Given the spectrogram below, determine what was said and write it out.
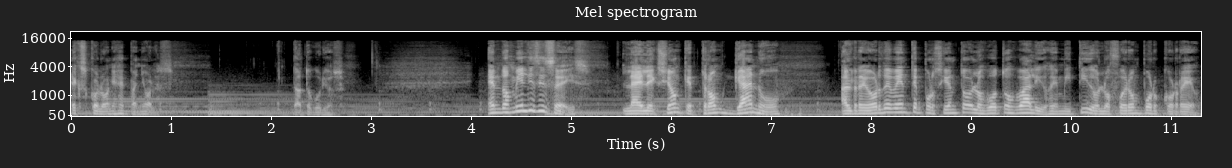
excolonias españolas. Dato curioso. En 2016, la elección que Trump ganó Alrededor de 20% de los votos válidos emitidos lo fueron por correo,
